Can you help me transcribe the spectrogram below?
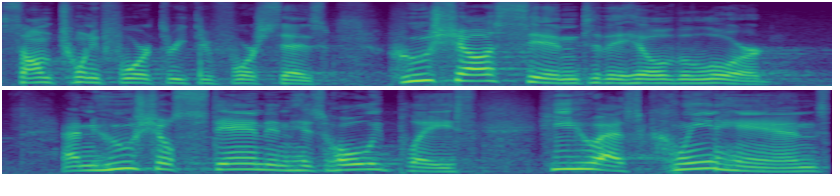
Psalm 24, 3 through 4 says, Who shall ascend to the hill of the Lord? And who shall stand in his holy place? He who has clean hands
